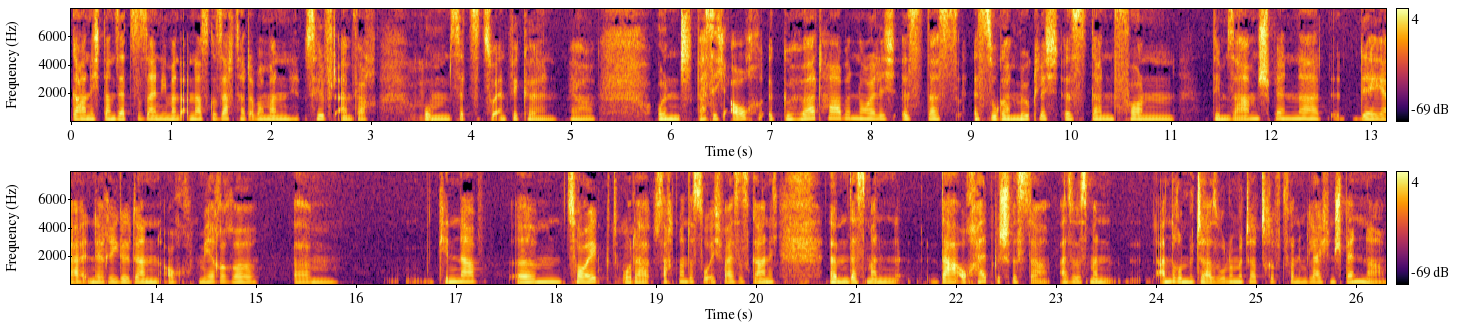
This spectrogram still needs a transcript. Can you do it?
gar nicht dann Sätze sein, die jemand anders gesagt hat, aber man, es hilft einfach, um Sätze zu entwickeln, ja. Und was ich auch äh, gehört habe neulich, ist, dass es sogar möglich ist, dann von dem Samenspender, der ja in der Regel dann auch mehrere ähm, Kinder ähm, zeugt oder sagt man das so, ich weiß es gar nicht, ähm, dass man da auch Halbgeschwister, also dass man andere Mütter, Solomütter trifft von dem gleichen Spender.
